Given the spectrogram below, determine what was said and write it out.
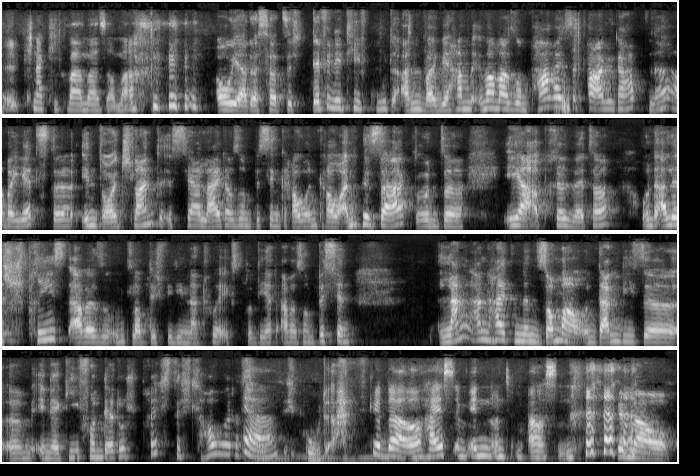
äh, knackig warmer Sommer. oh ja, das hört sich definitiv gut an, weil wir haben immer mal so ein paar heiße Tage gehabt, ne? aber jetzt äh, in Deutschland ist ja leider so ein bisschen grau und grau angesagt und äh, eher Aprilwetter und alles sprießt aber so unglaublich, wie die Natur explodiert, aber so ein bisschen langanhaltenden Sommer und dann diese ähm, Energie, von der du sprichst, ich glaube, das ja. hört sich gut an. Genau, heiß im Innen und im Außen. genau.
